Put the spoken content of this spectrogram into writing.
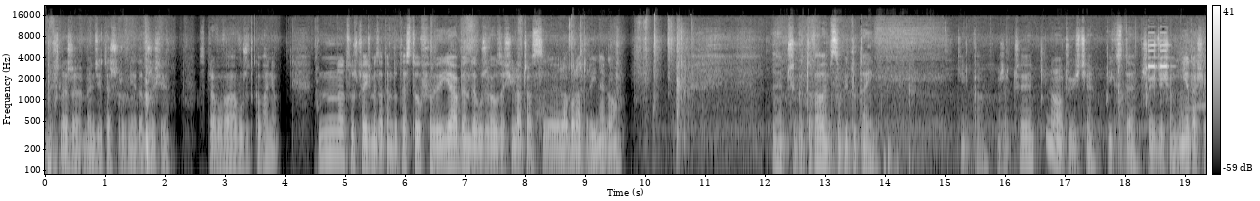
Myślę, że będzie też równie dobrze się sprawowała w użytkowaniu. No cóż, przejdźmy zatem do testów. Ja będę używał zasilacza z laboratoryjnego. Y, Przygotowałem sobie tutaj kilka rzeczy. No oczywiście XT60 nie da się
